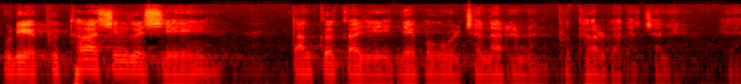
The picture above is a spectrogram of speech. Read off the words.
우리에게 부탁하신 것이 땅 끝까지 내 복음을 전하라는 부탁을 받았잖아요. 예,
